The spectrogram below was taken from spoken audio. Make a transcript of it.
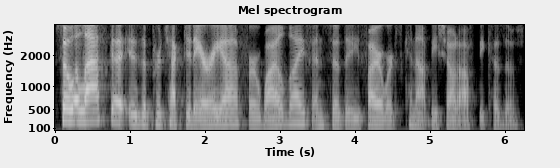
So, Alaska is a protected area for wildlife. And so the fireworks cannot be shot off because of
